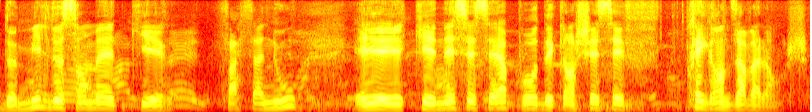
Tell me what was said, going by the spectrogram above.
de 1200 mètres qui est face à nous et qui est nécessaire pour déclencher ces très grandes avalanches.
